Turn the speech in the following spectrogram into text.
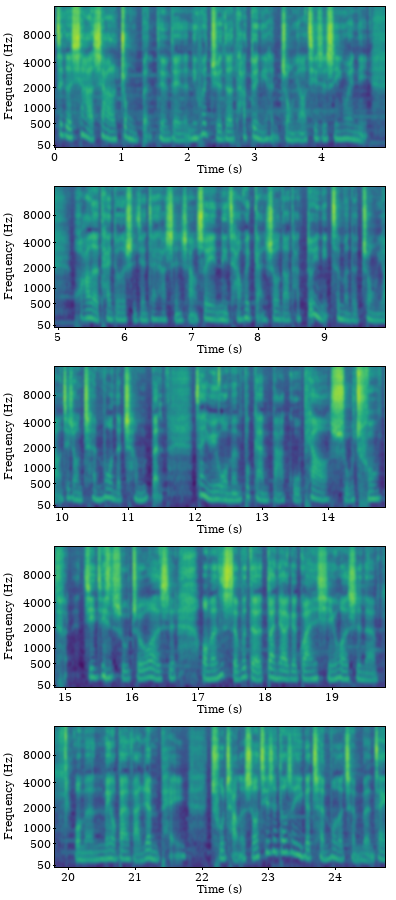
这个下下了重本，对不对？你会觉得他对你很重要，其实是因为你花了太多的时间在他身上，所以你才会感受到他对你这么的重要。这种沉默的成本，在于我们不敢把股票赎出的。基金输出，或者是我们舍不得断掉一个关系，或者是呢，我们没有办法认赔出场的时候，其实都是一个沉默的成本在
